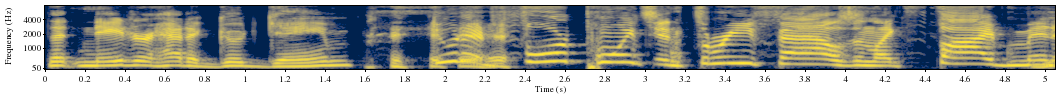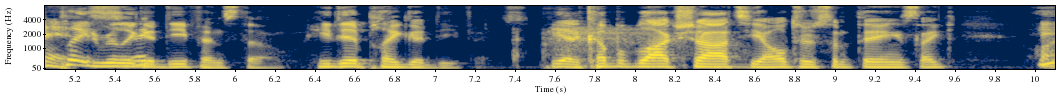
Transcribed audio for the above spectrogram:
that Nader had a good game. Dude had four points and three fouls in like five minutes. He played really Like, good defense, though. He did play good defense. He had a couple block shots. He altered some things. Like He,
